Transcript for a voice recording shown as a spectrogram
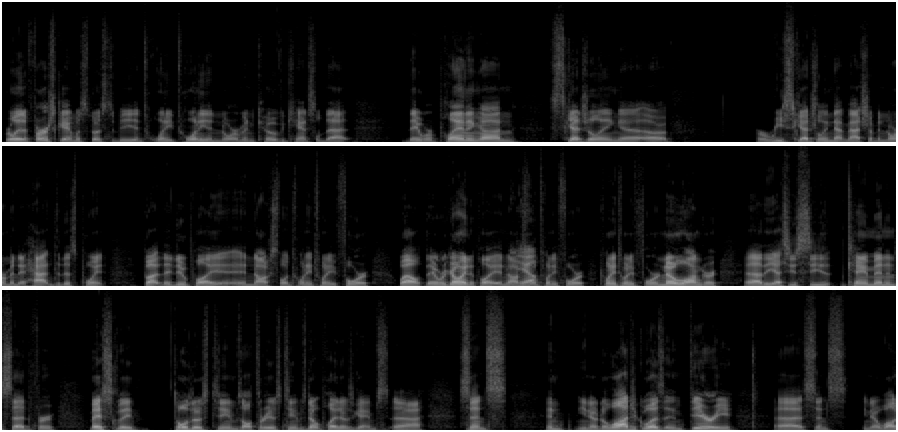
really the first game was supposed to be in 2020 in Norman. COVID canceled that. They were planning on scheduling uh, or rescheduling that matchup in Norman. They hadn't to this point, but they do play in Knoxville in 2024. Well, they were going to play in Knoxville Yep. in 24, 2024. No longer. Uh, the SEC came in and said for basically told those teams, all three of those teams, don't play those games. Uh, since, and you know, the logic was in theory, uh, since you know while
